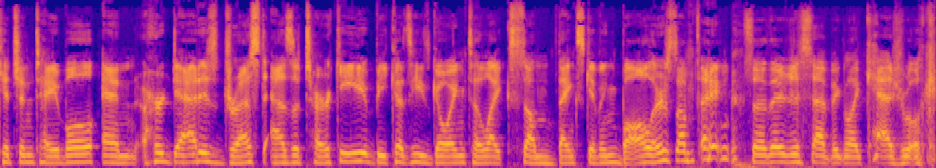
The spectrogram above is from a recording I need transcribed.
kitchen table and her dad is dressed as a turkey because he's going to like some Thanksgiving ball or something. So they're just having like casual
